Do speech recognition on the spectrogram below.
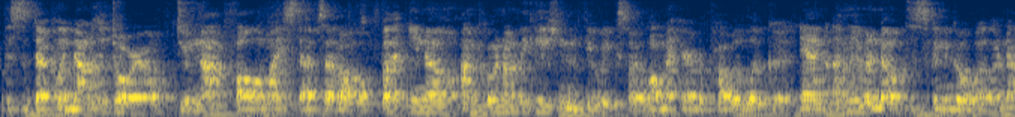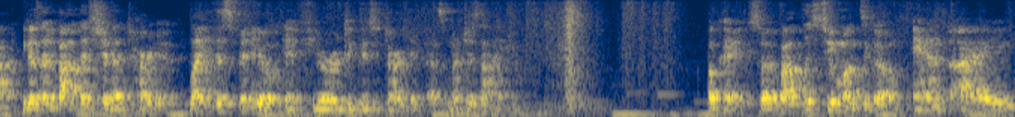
This is definitely not a tutorial. Do not follow my steps at all. But you know, I'm going on vacation in a few weeks, so I want my hair to probably look good. And I don't even know if this is gonna go well or not, because I bought this shit at Target. Like this video if you're addicted to Target as much as I am. Okay, so I bought this two months ago, and I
